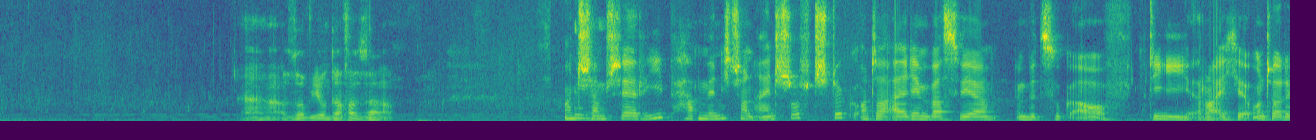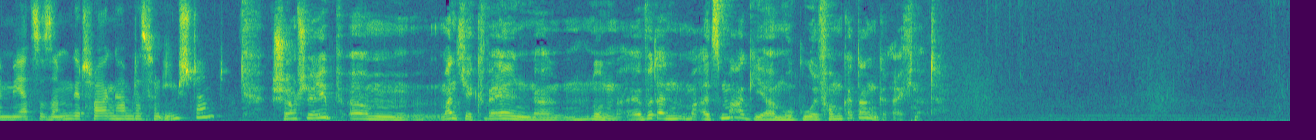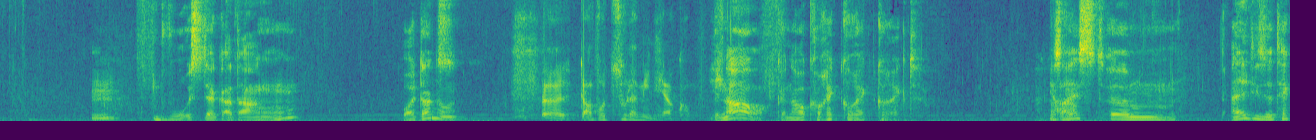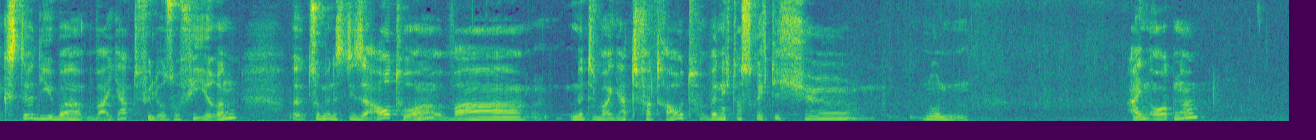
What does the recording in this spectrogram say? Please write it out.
Ah, so wie unter Fasar. Und Shamsherib, haben wir nicht schon ein Schriftstück unter all dem, was wir in Bezug auf die Reiche unter dem Meer zusammengetragen haben, das von ihm stammt? Shamsherib, ähm, manche Quellen, äh, nun, er wird ein, als Magier-Mogul vom Gadang gerechnet. Wo ist der Gadang? Voltax? Nun. äh, da wo Zulamin herkommt. nicht Genau, genau, korrekt, korrekt, korrekt. Das Ja. heißt, ähm, all diese Texte, die über Vayat philosophieren, äh, zumindest dieser Autor war mit Vayat vertraut, wenn ich das richtig äh, nun einordne.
